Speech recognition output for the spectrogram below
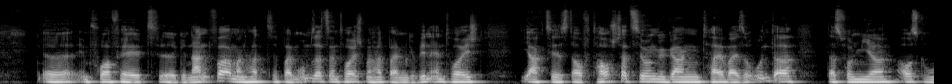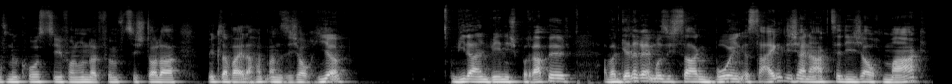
äh, im Vorfeld äh, genannt war. Man hat beim Umsatz enttäuscht, man hat beim Gewinn enttäuscht. Die Aktie ist auf Tauchstation gegangen, teilweise unter das von mir ausgerufene Kursziel von 150 Dollar. Mittlerweile hat man sich auch hier wieder ein wenig berappelt. Aber generell muss ich sagen, Boeing ist eigentlich eine Aktie, die ich auch mag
